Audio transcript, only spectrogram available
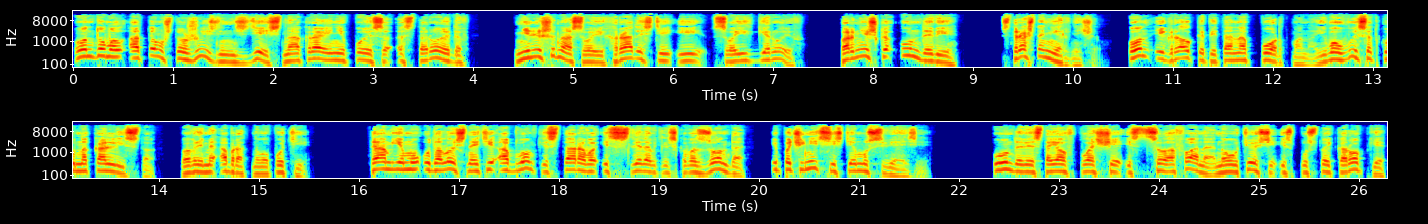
он думал о том, что жизнь здесь, на окраине пояса астероидов, не лишена своих радостей и своих героев. Парнишка Ундави страшно нервничал. Он играл капитана Портмана, его высадку на Каллисто во время обратного пути. Там ему удалось найти обломки старого исследовательского зонда и починить систему связи. Ундави стоял в плаще из целлофана на утесе из пустой коробки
